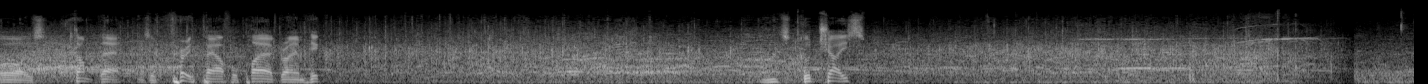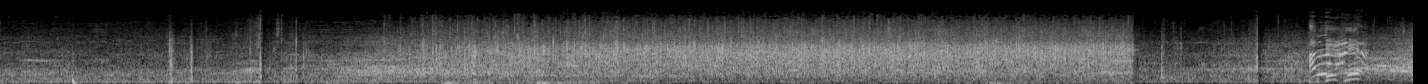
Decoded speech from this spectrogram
Oh, he's thumped that. He's a very powerful player, Graeme Hick. That's a good chase. Big hit. It's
